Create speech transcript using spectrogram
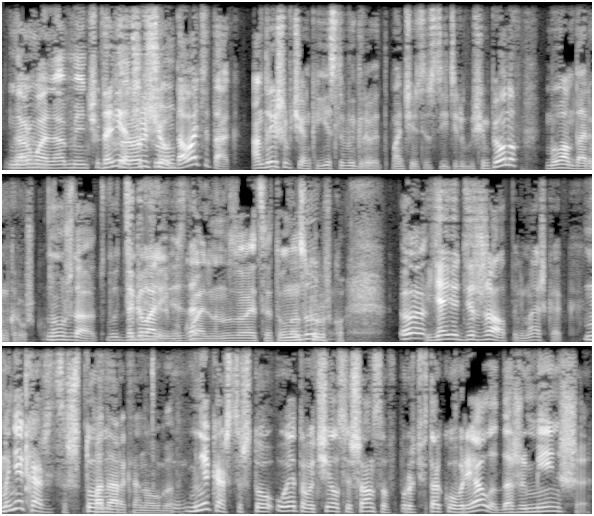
да. Нормальный обменчик. Да нет, Хорошо. шучу. Давайте так. Андрей Шевченко, если выигрывает Манчестер Сити Лигу Чемпионов, мы вам дарим кружку. Ну уж да, вы Договорились, да? буквально называется это у нас Ну, кружку. Э, Я ее держал, понимаешь, как Мне кажется, что... подарок на Новый год. Мне кажется, что у этого Челси шансов против такого Реала даже меньше,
